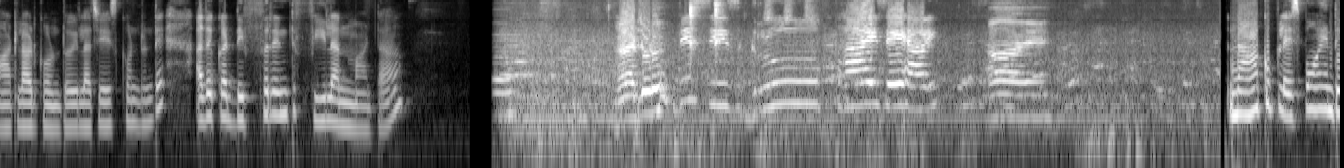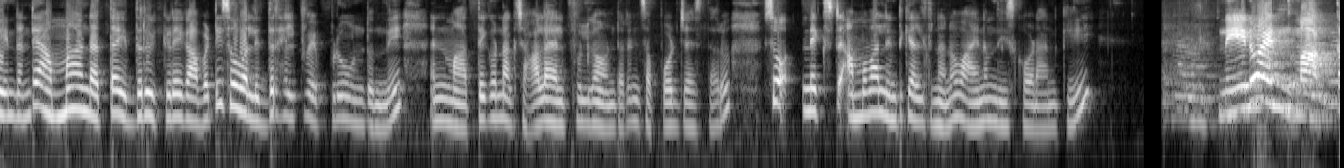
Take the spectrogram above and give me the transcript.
మాట్లాడుకుంటూ ఇలా చేసుకుంటుంటే అదొక డిఫరెంట్ ఫీల్ అనమాట చూడు. This is group hi say hi hi నాకు ప్లస్ పాయింట్ ఏంటంటే అమ్మ అండ్ అత్త ఇద్దరు ఇక్కడే కాబట్టి సో వాళ్ళిద్దరు హెల్ప్ ఎప్పుడూ ఉంటుంది. అండ్ మా అత్తయ్య కూడా నాకు చాలా హెల్ప్ఫుల్గా ఉంటారు అండ్ సపోర్ట్ చేస్తారు. సో నెక్స్ట్ అమ్మ వాళ్ళ ఇంటికి వెళ్తున్నాను వాయనం తీసుకోవడానికి. నేను అండ్ మా అక్క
